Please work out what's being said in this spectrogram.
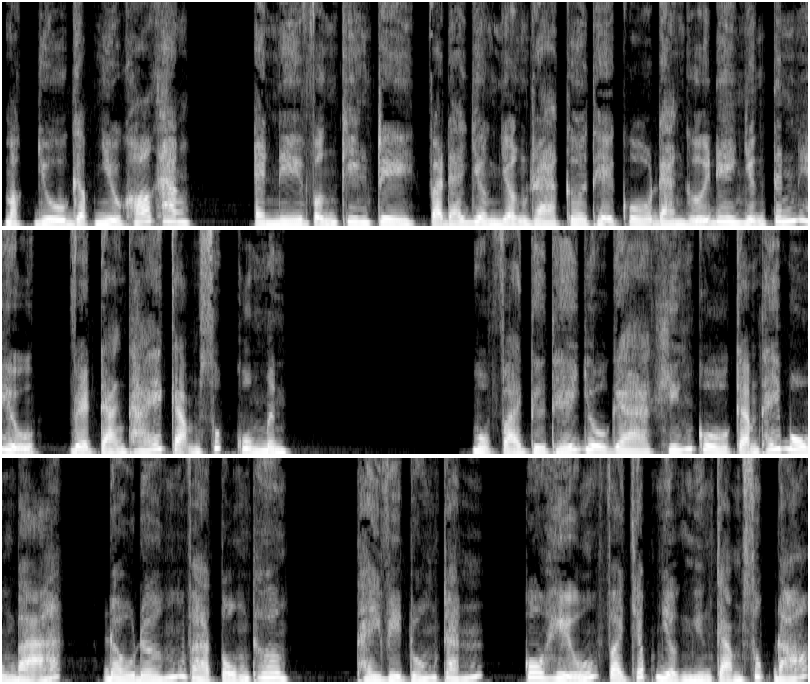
Mặc dù gặp nhiều khó khăn, annie vẫn kiên trì và đã dần nhận ra cơ thể cô đang gửi đi những tín hiệu về trạng thái cảm xúc của mình. Một vài tư thế yoga khiến cô cảm thấy buồn bã, đau đớn và tổn thương. Thay vì trốn tránh, cô hiểu và chấp nhận những cảm xúc đó.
